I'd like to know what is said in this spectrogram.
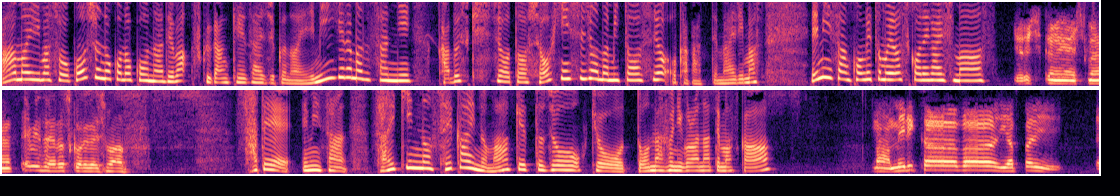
さあ参りましょう。今週のこのコーナーでは、福眼経済塾のエミー・ゲルマズさんに、株式市場と商品市場の見通しを伺ってまいります。エミーさん、今月もよろしくお願いします。よろしくお願いします。エミーさん、よろしくお願いします。さて、エミさん、最近の世界のマーケット状況、どんなふうにご覧になってますか？まあ、アメリカはやっぱりあ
